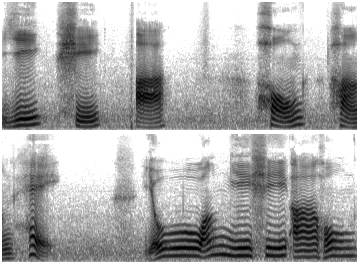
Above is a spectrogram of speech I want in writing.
Yi Shi A Hong Hung Hei. Yo Wang Yi Shi A Hong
